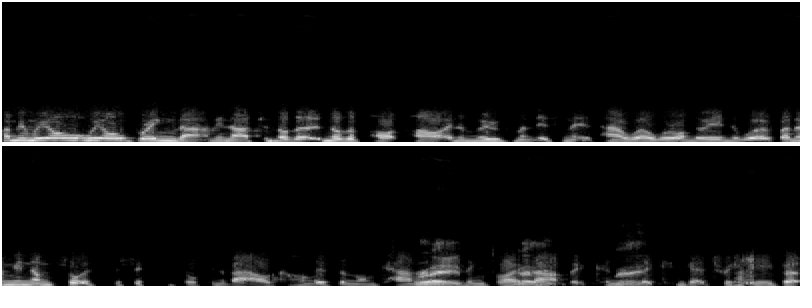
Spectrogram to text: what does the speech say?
I mean, we all we all bring that. I mean, that's another another part part in a movement, isn't it? Is how well we're on the inner work. But I mean, I'm sort of specifically talking about alcoholism on campus right, and things like right, that that can right. that can get tricky. But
